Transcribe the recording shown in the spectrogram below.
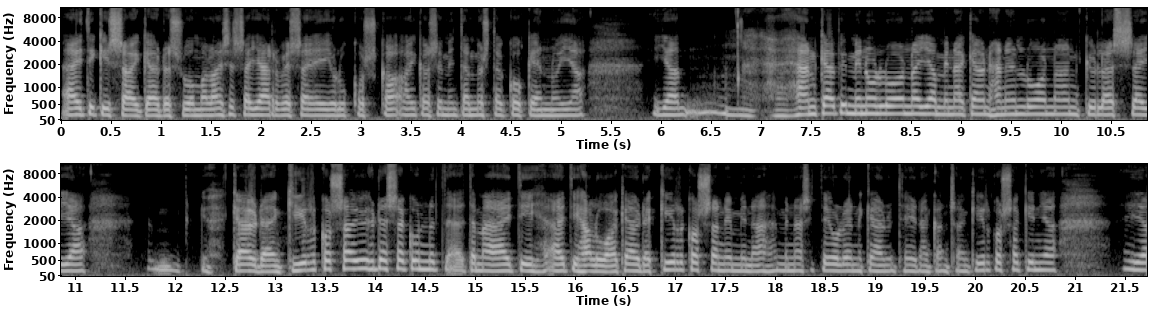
äitikin sai käydä suomalaisessa järvessä. Ei ollut koskaan aikaisemmin tämmöistä kokenut ja, ja hän käypi minun luona ja minä käyn hänen luonaan kylässä ja käydään kirkossa yhdessä, kun tämä äiti, äiti haluaa käydä kirkossa, niin minä, minä sitten olen käynyt heidän kanssaan kirkossakin ja ja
